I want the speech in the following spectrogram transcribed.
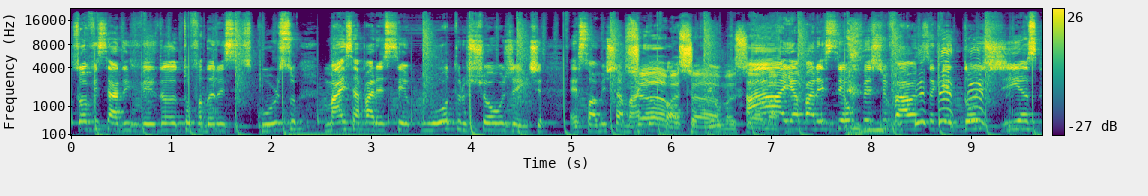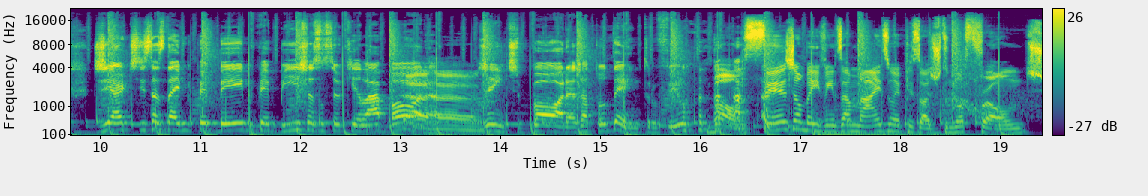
Sou viciada em viver, eu tô falando esse discurso. Mas se aparecer um outro show, gente, é só me chamar que eu Chama, topo, chama, viu? chama. Ah, e apareceu um festival, isso aqui é dois dias de artistas da MPB, MP Bichas, não sei o que lá. Bora! Aham. Gente, bora, já tô dentro, viu? Bom, sejam bem-vindos a mais um episódio do No Front.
